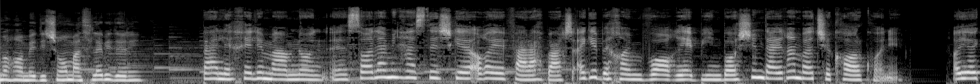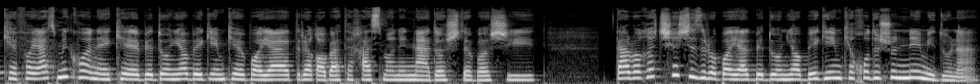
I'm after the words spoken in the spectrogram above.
خانم حامدی شما مطلبی دارین؟ بله خیلی ممنون سالم این هستش که آقای فرح بخش اگه بخوایم واقع بین باشیم دقیقا باید چه کار کنیم آیا کفایت می‌کنه که به دنیا بگیم که باید رقابت خسمانه نداشته باشید؟ در واقع چه چیزی رو باید به دنیا بگیم که خودشون نمی‌دونن؟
